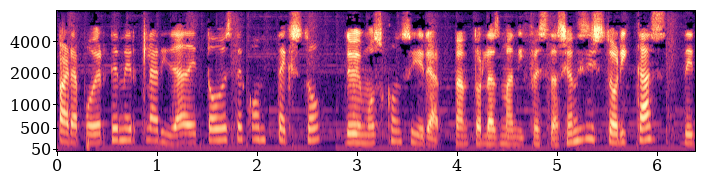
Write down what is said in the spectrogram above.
para poder tener claridad de todo este contexto, debemos considerar tanto las manifestaciones históricas de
